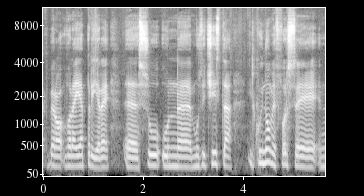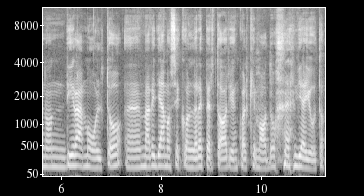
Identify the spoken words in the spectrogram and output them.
che però vorrei aprire eh, su un eh, musicista il cui nome forse non dirà molto, eh, ma vediamo se con il repertorio in qualche modo vi aiuto.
